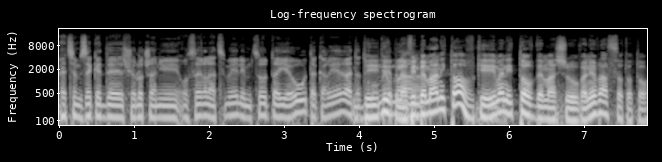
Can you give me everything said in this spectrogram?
בעצם זה כדי שאלות שאני עוזר לעצמי למצוא את הייעוד, את הקריירה, את התחומים. בדיוק, ה... להבין במה אני טוב, כי אם אני טוב במשהו ואני אוהב לעשות אותו,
